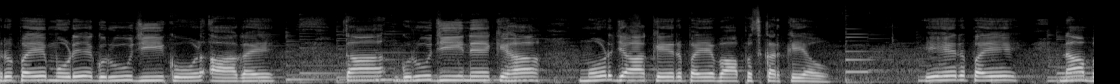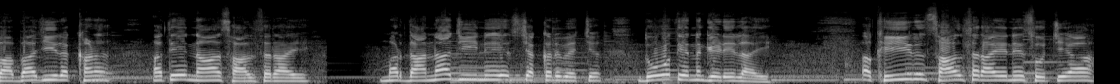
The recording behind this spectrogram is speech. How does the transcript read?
ਰੁਪਏ ਮੋੜੇ ਗੁਰੂ ਜੀ ਕੋਲ ਆ ਗਏ ਤਾਂ ਗੁਰੂ ਜੀ ਨੇ ਕਿਹਾ ਮੁੜ ਜਾ ਕੇ ਰੁਪਏ ਵਾਪਸ ਕਰਕੇ ਆਓ। ਇਹ ਰੁਪਏ ਨਾ ਬਾਬਾ ਜੀ ਰੱਖਣ ਅਤੇ ਨਾ ਸਾਲਸਰਾਏ ਮਰਦਾਨਾ ਜੀ ਨੇ ਇਸ ਚੱਕਰ ਵਿੱਚ ਦੋ ਤਿੰਨ ਗੇੜੇ ਲਾਏ। ਅਖੀਰ ਸਾਲਸਰਾਏ ਨੇ ਸੋਚਿਆ,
